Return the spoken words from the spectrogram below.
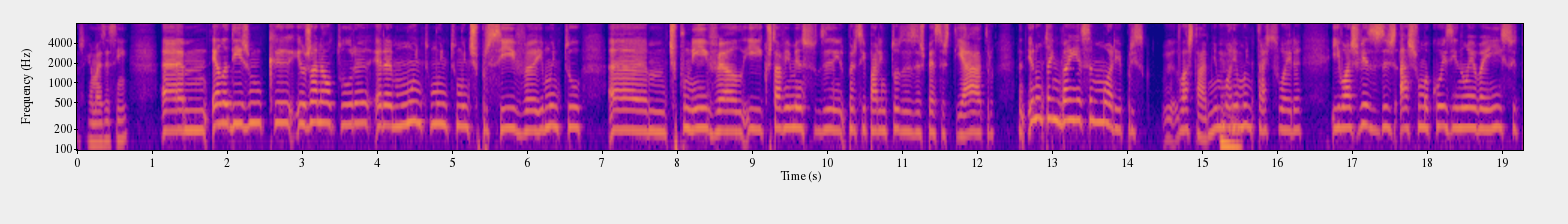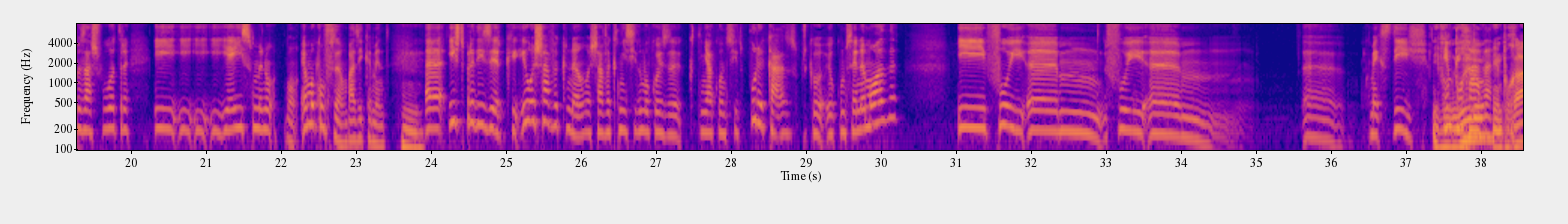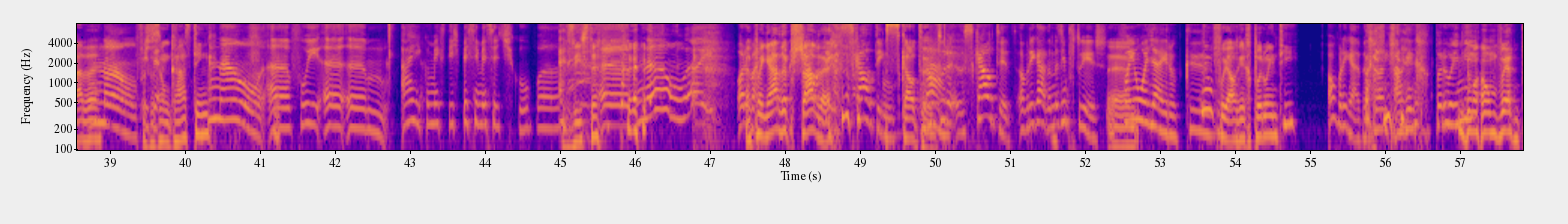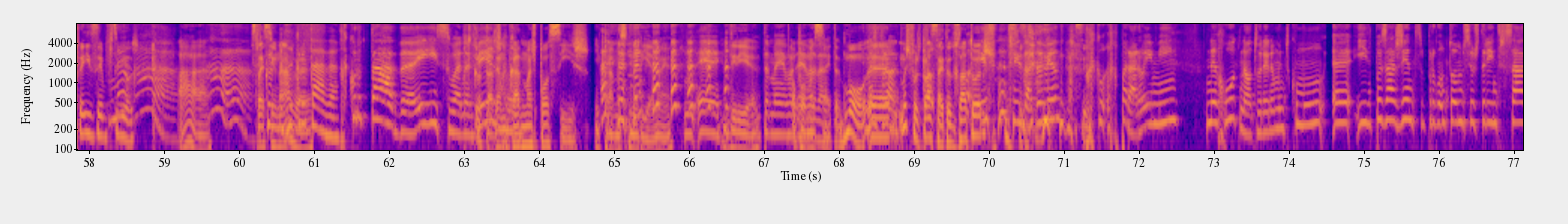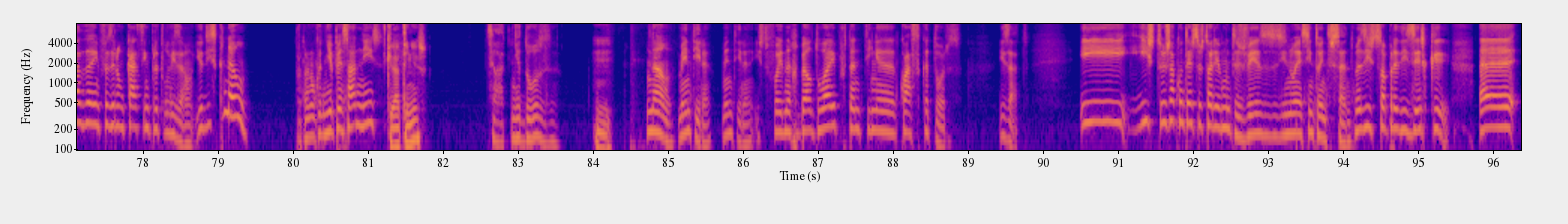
acho que é mais assim, ahm, ela diz-me que eu já na altura era muito, muito, muito expressiva e muito ahm, disponível e gostava imenso de participar em todas as peças de teatro. Eu não tenho bem essa memória, por isso. Lá está, a minha memória é muito traiçoeira e eu às vezes acho uma coisa e não é bem isso, e depois acho outra, e, e- e- é isso, mas não. Bom, é uma confusão, basicamente. Ah, isto para dizer que eu achava que não, achava que tinha sido uma coisa que tinha acontecido por acaso, porque eu, eu comecei na moda e fui. ahm, fui. ahm, ah, como é que se diz? Evoluindo, Empurrada. empurrada. Não, Foste fazer um casting, Não, ah, fui. ah, ahm, ai, como é que se diz? Peço imensa desculpa. vista, Ah, não, ai. Ora bem, apanhada, puxada. Scouting. scouting. Scouted. Altura, scouted, obrigada, mas em português. Foi um olheiro que. Não, foi alguém que reparou em ti. Obrigada, pronto, alguém que reparou em mim. Não há um verbo para isso em Não, português. ah, Ah, ah. selecionada. Recrutada. Recrutada, é isso, Ana. Recrutada é um bocado mais para o CIS e para a maçonaria, não é? É, Diria. Também é Ou para é uma verdade. seita. Bom, Mas pronto. mas foste para a seita dos atores. Exatamente. Repararam em mim na rua, que na altura era muito comum, eh, e depois a gente perguntou-me se eu estaria interessada em fazer um casting para televisão. E eu disse que não, porque eu nunca tinha pensado nisso. Que idade tinhas? Sei lá, tinha 12. Hum. Não, mentira, mentira. Isto foi na Rebelde Way, portanto tinha quase 14. Exato. E isto, eu já contei esta história muitas vezes e não é assim tão interessante, mas isto só para dizer que ah,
